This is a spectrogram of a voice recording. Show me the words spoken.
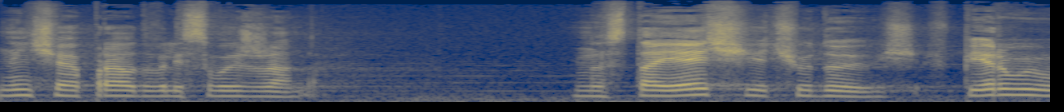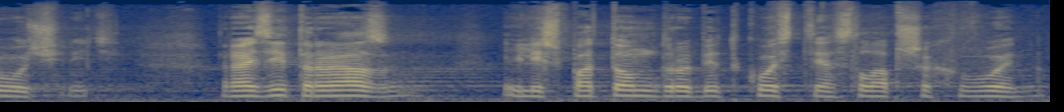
нынче оправдывали свой жанр. Настоящее чудовище, в первую очередь, разит разум и лишь потом дробит кости ослабших воинов.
